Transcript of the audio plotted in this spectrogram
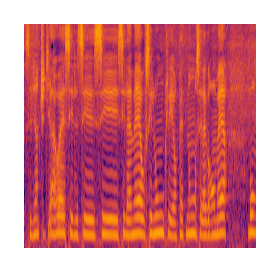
c'est bien, tu te dis, ah ouais, c'est- c'est c'est- c'est la mère ou c'est l'oncle, et en fait, non, c'est la grand-mère. Bon,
